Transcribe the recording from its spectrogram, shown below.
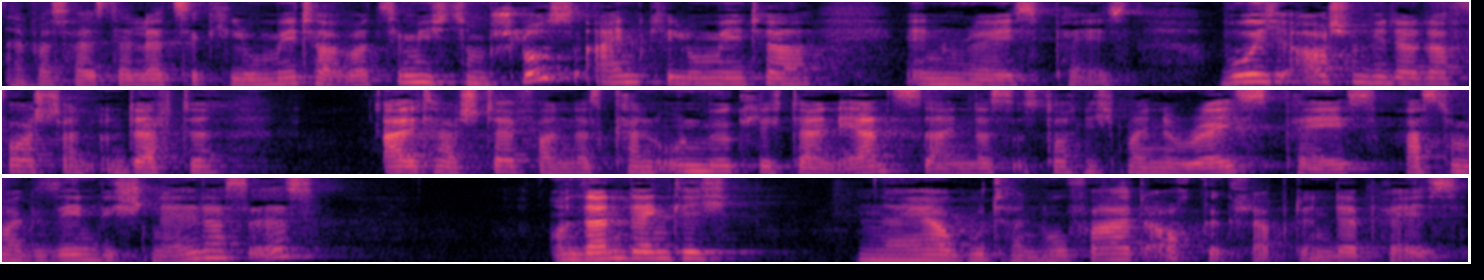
was heißt der letzte Kilometer, aber ziemlich zum Schluss ein Kilometer in Race Pace, wo ich auch schon wieder davor stand und dachte, Alter Stefan, das kann unmöglich dein Ernst sein. Das ist doch nicht meine Race Pace. Hast du mal gesehen, wie schnell das ist? Und dann denke ich, naja, gut, Hannover hat auch geklappt in der Pace.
